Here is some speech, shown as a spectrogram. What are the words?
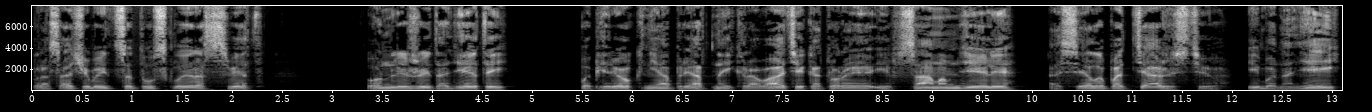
просачивается тусклый рассвет — он лежит одетый, поперек неопрятной кровати, которая и в самом деле осела под тяжестью, ибо на ней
